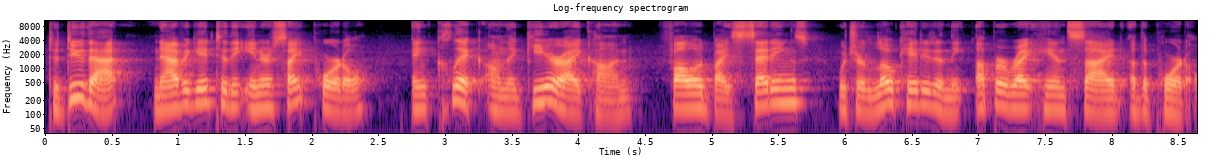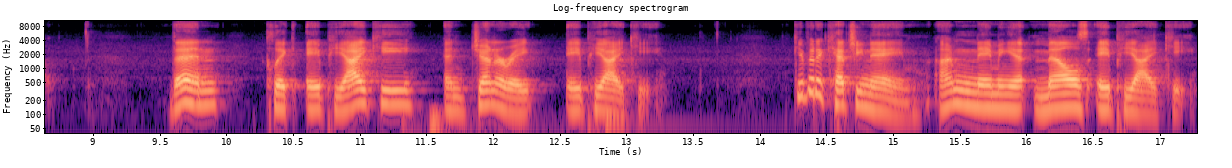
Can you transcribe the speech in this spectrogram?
To do that, navigate to the Intersight portal and click on the gear icon followed by Settings, which are located in the upper right-hand side of the portal. Then click API Key and Generate API Key. Give it a catchy name. I'm naming it Mel's API Key.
